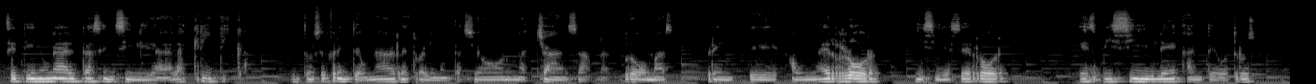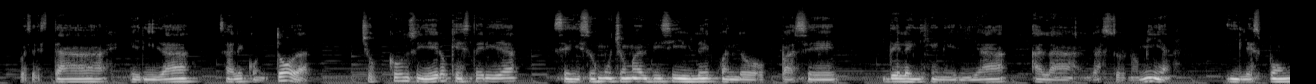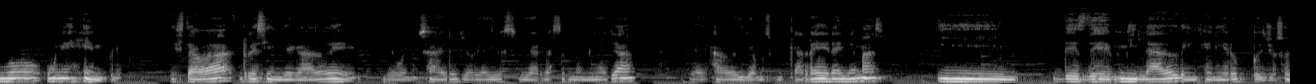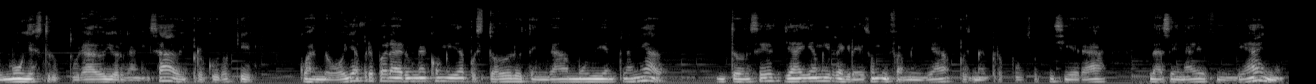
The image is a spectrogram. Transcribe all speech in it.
se tiene una alta sensibilidad a la crítica. Entonces, frente a una retroalimentación, una chanza, unas bromas, frente a un error, y si ese error es visible ante otros, pues esta herida sale con toda. Yo considero que esta herida se hizo mucho más visible cuando pasé de la ingeniería a la gastronomía. Y les pongo un ejemplo. Estaba recién llegado de, de Buenos Aires, yo había ido a estudiar gastronomía allá, había dejado, digamos, mi carrera y demás. Y desde mi lado de ingeniero, pues yo soy muy estructurado y organizado y procuro que cuando voy a preparar una comida, pues todo lo tenga muy bien planeado. Entonces ya ahí a mi regreso mi familia pues me propuso que hiciera la cena de fin de año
